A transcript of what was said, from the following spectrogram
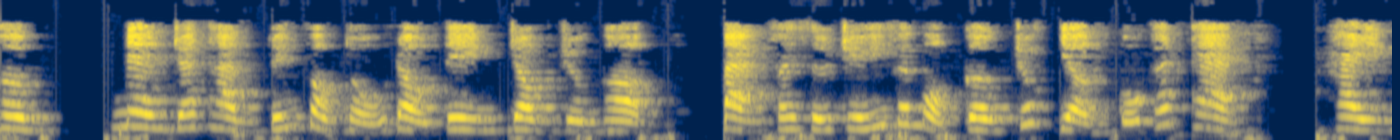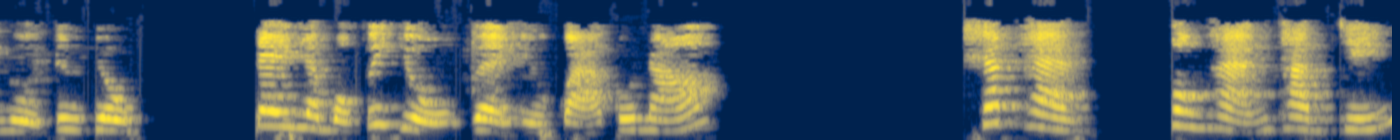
Hưng nên trở thành tuyến phòng thủ đầu tiên trong trường hợp bạn phải xử trí với một cơn trút giận của khách hàng hay người tiêu dùng. Đây là một ví dụ về hiệu quả của nó. Khách hàng, hung hãn tham chiến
